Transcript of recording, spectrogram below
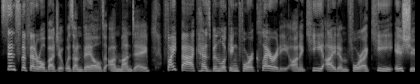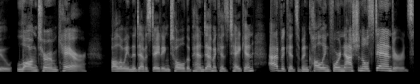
Since the federal budget was unveiled on Monday, Fight Back has been looking for clarity on a key item for a key issue long term care. Following the devastating toll the pandemic has taken, advocates have been calling for national standards,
